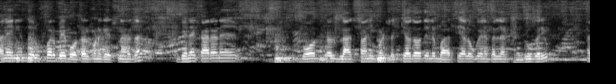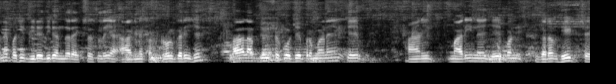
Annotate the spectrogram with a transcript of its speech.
અને એની અંદર ઉપર બે બોટલ પણ ગેસના હતા, જેને કારણે બોટલ બ્લાસ્ટવાની પણ શક્યતા હતી, એટલે બહારથી આ લોકો એને પહેલાં ઠંડુ કર્યું, અને પછી ધીરે ધીરે અંદર એક્સેસ લઈ આગને કંટ્રોલ કરી છે. હાલ આપ જોઈ શકો છો એ પ્રમાણે કે પાણી મારીને જે પણ ગરમ હીટ છે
